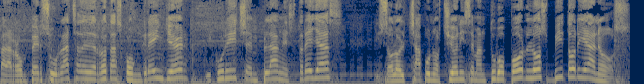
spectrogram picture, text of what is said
para romper su racha de derrotas con Granger y Kuric en plan estrellas y solo el Chapu Nocioni se mantuvo por los vitorianos.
